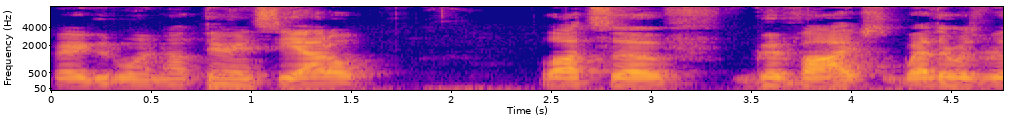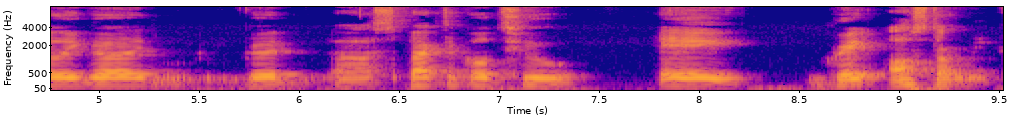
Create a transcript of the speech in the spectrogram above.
Very good one out there in Seattle. Lots of good vibes. Weather was really good. Good uh, spectacle to a great All Star week.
